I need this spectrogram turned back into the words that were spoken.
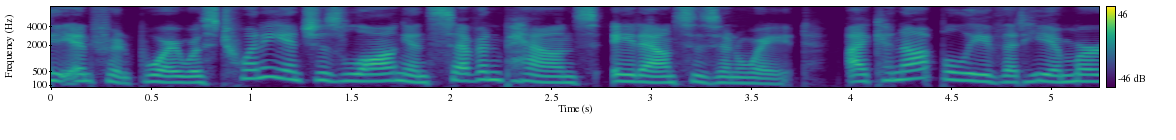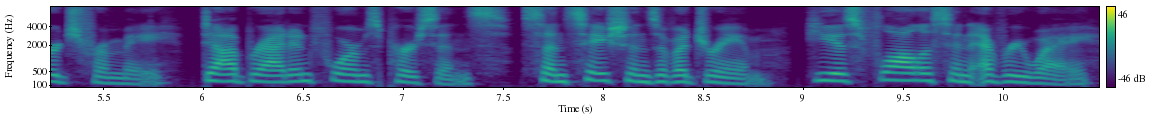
The infant boy was 20 inches long and 7 pounds, 8 ounces in weight. I cannot believe that he emerged from me. Da Brat informs persons. Sensations of a dream. He is flawless in every way.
